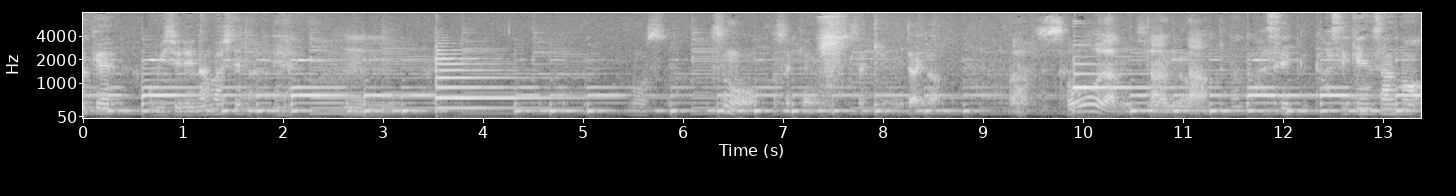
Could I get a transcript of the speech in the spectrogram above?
だけお店で流してたらね。もうすいつもさっきさっきみたいな。あそうだったんだ。なんか長谷長谷健さんの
